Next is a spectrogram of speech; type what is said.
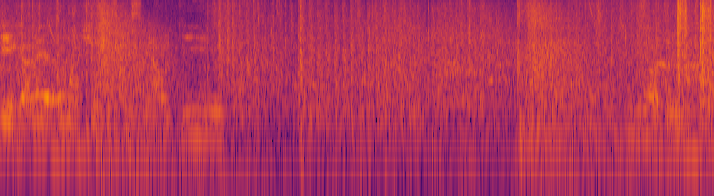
E aí, galera, uma chance especial aqui. Voador, né?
